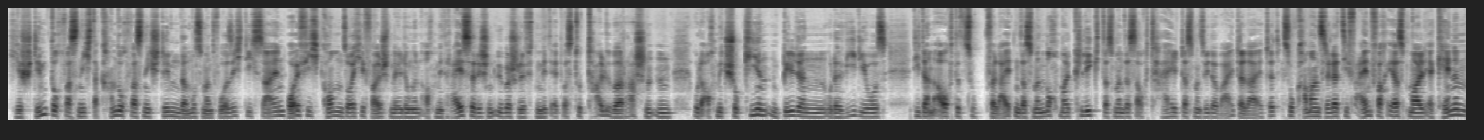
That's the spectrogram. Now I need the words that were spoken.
hier stimmt doch was nicht, da kann doch was nicht stimmen, da muss man vorsichtig sein. Häufig kommen solche Falschmeldungen auch mit reißerischen Überschriften, mit etwas total Überraschenden oder auch mit schockierenden schockierenden Bildern oder Videos, die dann auch dazu verleiten, dass man nochmal klickt, dass man das auch teilt, dass man es wieder weiterleitet. So kann man es relativ einfach erstmal erkennen.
